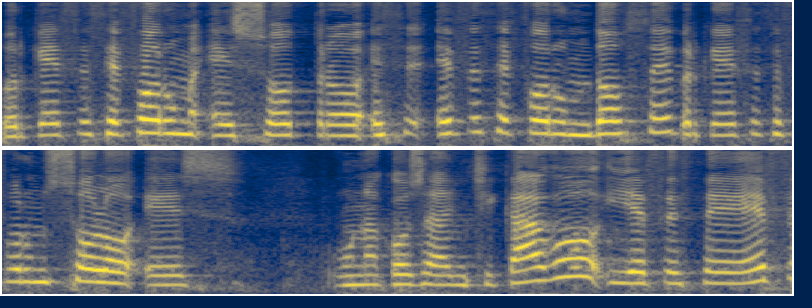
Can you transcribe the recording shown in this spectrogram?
Porque FC Forum es otro. FC Forum 12, porque FC Forum solo es una cosa en Chicago y FCF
